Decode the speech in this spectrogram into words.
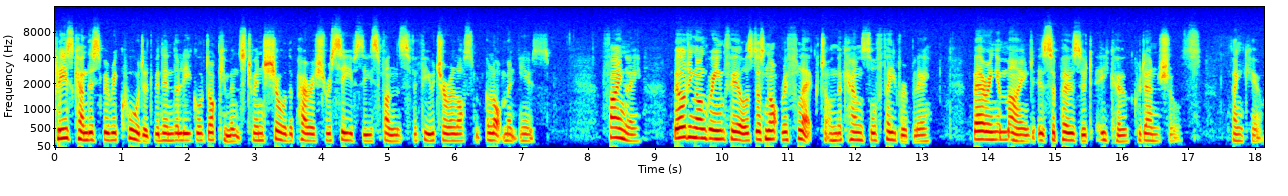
Please can this be recorded within the legal documents to ensure the parish receives these funds for future allotment use. Finally, building on green fields does not reflect on the council favourably, bearing in mind its supposed eco credentials. Thank you.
